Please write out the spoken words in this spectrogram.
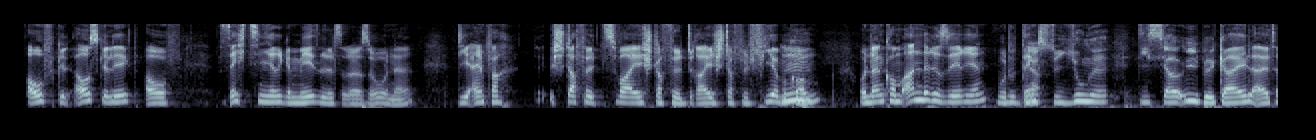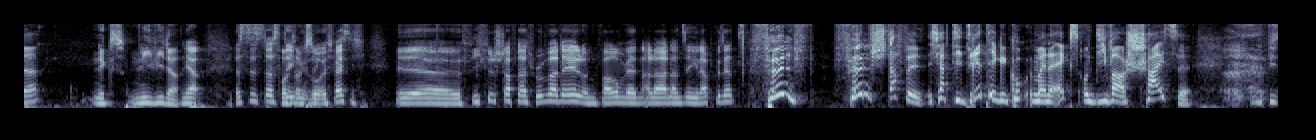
aufge ausgelegt auf 16-jährige Mädels oder so, ne? Die einfach Staffel 2, Staffel 3, Staffel 4 bekommen. Und dann kommen andere Serien, wo du denkst, du Junge, die ist ja übel geil, Alter. Nix, nie wieder. Ja, das ist das Voll Ding toxic. so. Ich weiß nicht, äh, wie viele Staffeln hat Riverdale und warum werden alle anderen Serien abgesetzt? Fünf! Fünf Staffeln! Ich habe die dritte geguckt mit meiner Ex und die war scheiße. Wie,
